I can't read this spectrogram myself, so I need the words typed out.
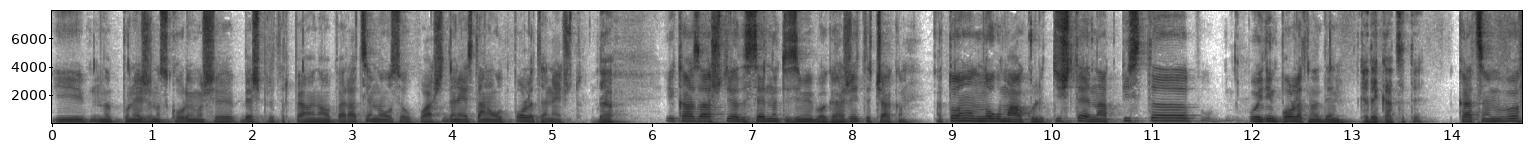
и на, понеже наскоро имаше, беше претърпял една операция, много се оплаши да не е станало от полета нещо. Да. И каза, аз ще я да седна, ти вземи багажа и те чакам. А то е едно много малко летище, една писта по един полет на ден. Къде кацате? Кацаме в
